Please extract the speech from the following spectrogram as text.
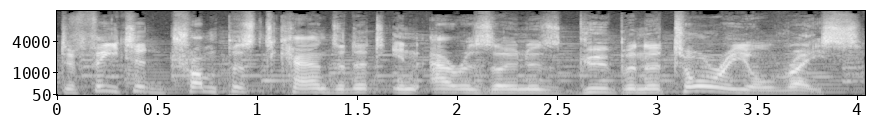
defeated Trumpist candidate in Arizona's gubernatorial race.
